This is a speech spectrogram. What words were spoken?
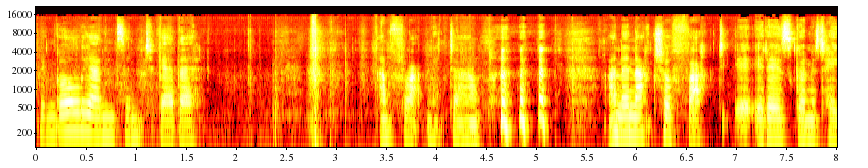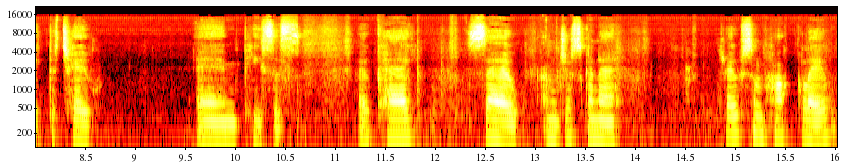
bring all the ends in together and flatten it down. And in actual fact it is going to take the two um, pieces okay? So I'm just going to throw some hot glue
